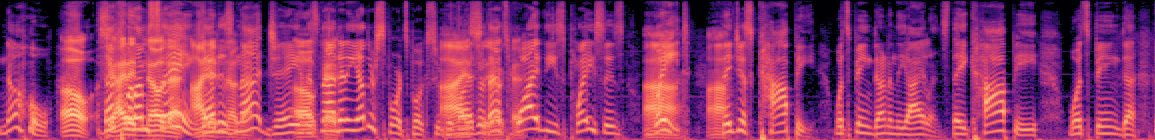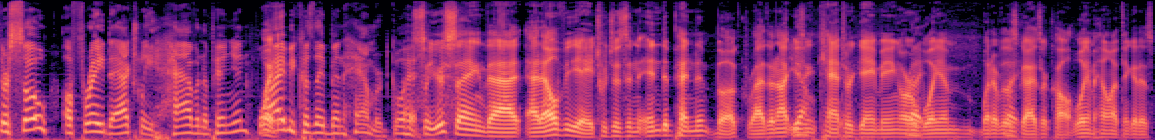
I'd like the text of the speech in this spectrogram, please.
No. Oh, that's see, I what didn't I'm know that. saying. That is not that. Jay, and it's not any other sports book supervisor. see, That's okay. why these places Ah, wait. ah. They just copy what's being done in the islands. They copy what's being done. They're so afraid to actually have an opinion. Why? Wait. Because they've been hammered. Go ahead. So you're saying that at LVH, which is an independent book, right? They're not Yeah. using Cantor Gaming or Right. William, whatever those Right. guys are called, William Hill, I think it is.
